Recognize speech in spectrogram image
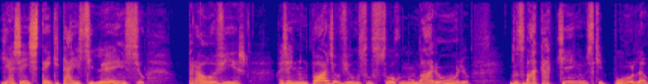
e a gente tem que estar em silêncio para ouvir. A gente não pode ouvir um sussurro, um barulho dos macaquinhos que pulam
